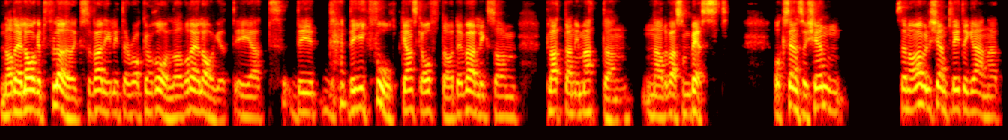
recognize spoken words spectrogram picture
när det laget flög så var det lite rock'n'roll över det laget i att det, det gick fort ganska ofta och det var liksom plattan i mattan när det var som bäst. Och sen så kände Sen har jag väl känt lite grann att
